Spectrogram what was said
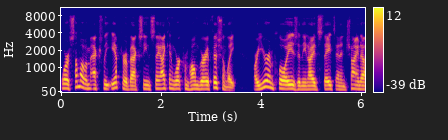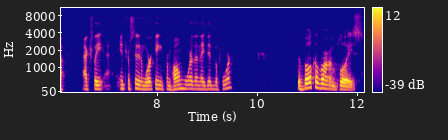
or some of them actually, after a vaccine, say, I can work from home very efficiently. Are your employees in the United States and in China actually uh, interested in working from home more than they did before? The bulk of our employees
